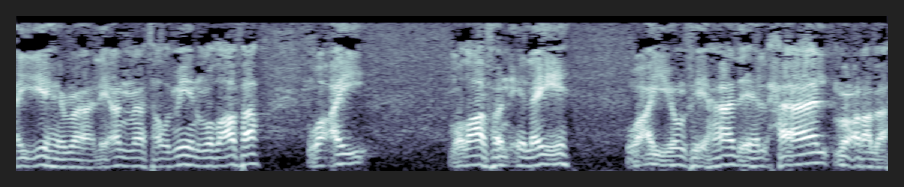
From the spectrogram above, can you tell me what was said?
أيهما لأن تضمين مضافة وأي مضاف إليه وأي في هذه الحال معربة.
